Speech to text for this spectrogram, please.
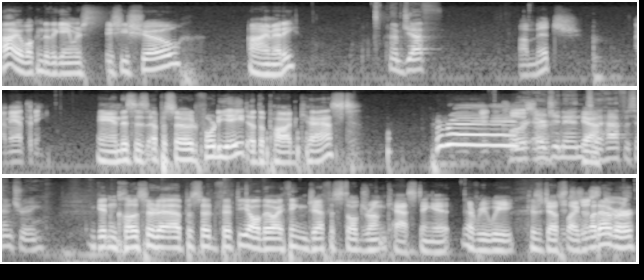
Hi, welcome to the Gamer Sushi Show. I'm Eddie, I'm Jeff. I'm Mitch. I'm Anthony. and this is episode 48 of the podcast. Hooray! Getting We're closer. edging into Yeah. half a century. Getting closer to episode 50, although I think Jeff is still drunk casting it every week because Jeff's It's like, whatever.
